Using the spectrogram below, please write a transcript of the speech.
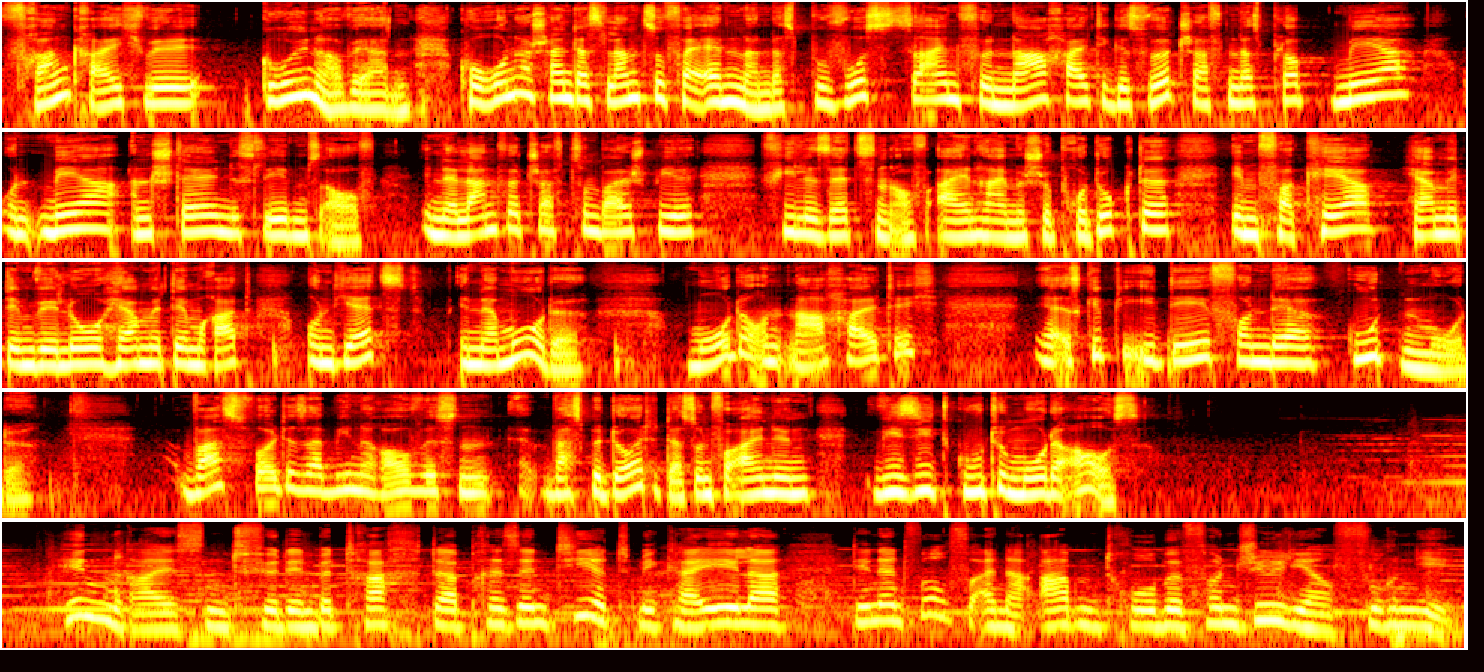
Frankreich will grüner werden. Corona scheint das Land zu verändern. Das Bewusstsein für nachhaltiges Wirtschaften, das ploppt mehr und mehr an Stellen des Lebens auf. In der Landwirtschaft zum Beispiel. Viele setzen auf einheimische Produkte. Im Verkehr, her mit dem Velo, her mit dem Rad. Und jetzt in der Mode. Mode und nachhaltig. Ja, es gibt die Idee von der guten Mode. Was wollte Sabine Rau wissen? Was bedeutet das? Und vor allen Dingen, wie sieht gute Mode aus? Hinreißend für den Betrachter präsentiert Michaela den Entwurf einer Abendrobe von Julien Fournier.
